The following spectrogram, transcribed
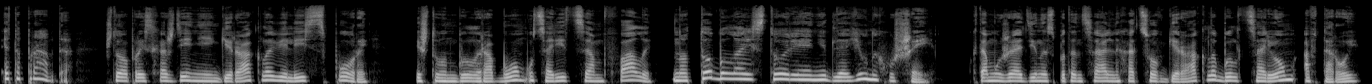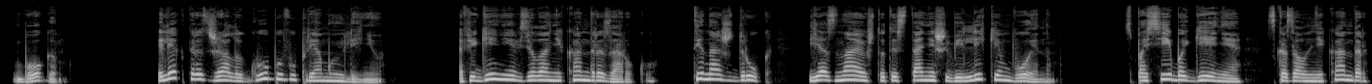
Это правда, что о происхождении Геракла велись споры, и что он был рабом у царицы Амфалы, но то была история не для юных ушей. К тому же один из потенциальных отцов Геракла был царем, а второй — богом. Электра сжала губы в упрямую линию. Офигения взяла Никандра за руку. «Ты наш друг. Я знаю, что ты станешь великим воином». «Спасибо, гения», — сказал Никандр,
